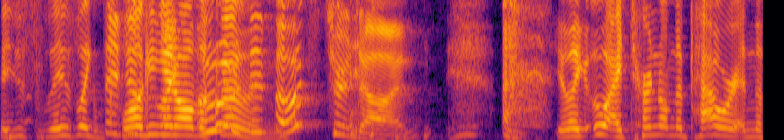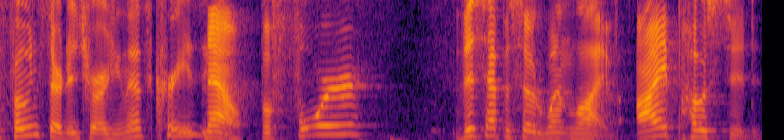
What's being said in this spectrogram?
They just they just like They just plugging like, in all the "Ooh, phones. The phone's turned on. You're like, oh, I turned on the power, and the phone started charging. That's crazy. now, before this episode went live, I posted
